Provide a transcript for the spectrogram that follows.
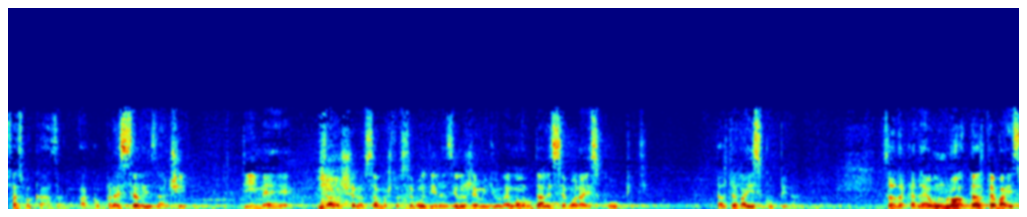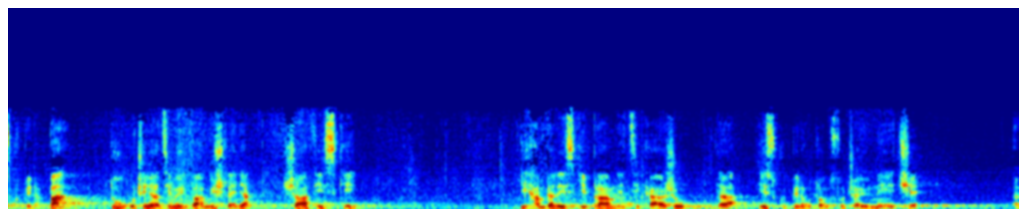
Šta smo kazali? Ako preseli, znači, time je završeno samo što se vodi razilaže među lemom, da li se mora iskupiti? Da li treba iskupina? Sada kada je umro, da li treba iskupina? Pa, tu učenjaci imaju dva mišljenja, šafijski i hambelijski pravnici kažu da iskupina u tom slučaju neće uh,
